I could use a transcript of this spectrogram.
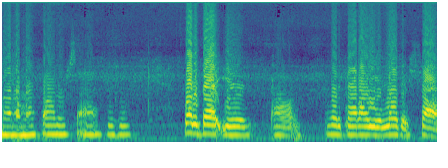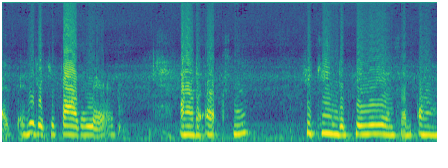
not on my father's side. hmm What about your, um, what about on your mother's side? Who did your father marry? Ida Uxner. She came to Pewee as a uh,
